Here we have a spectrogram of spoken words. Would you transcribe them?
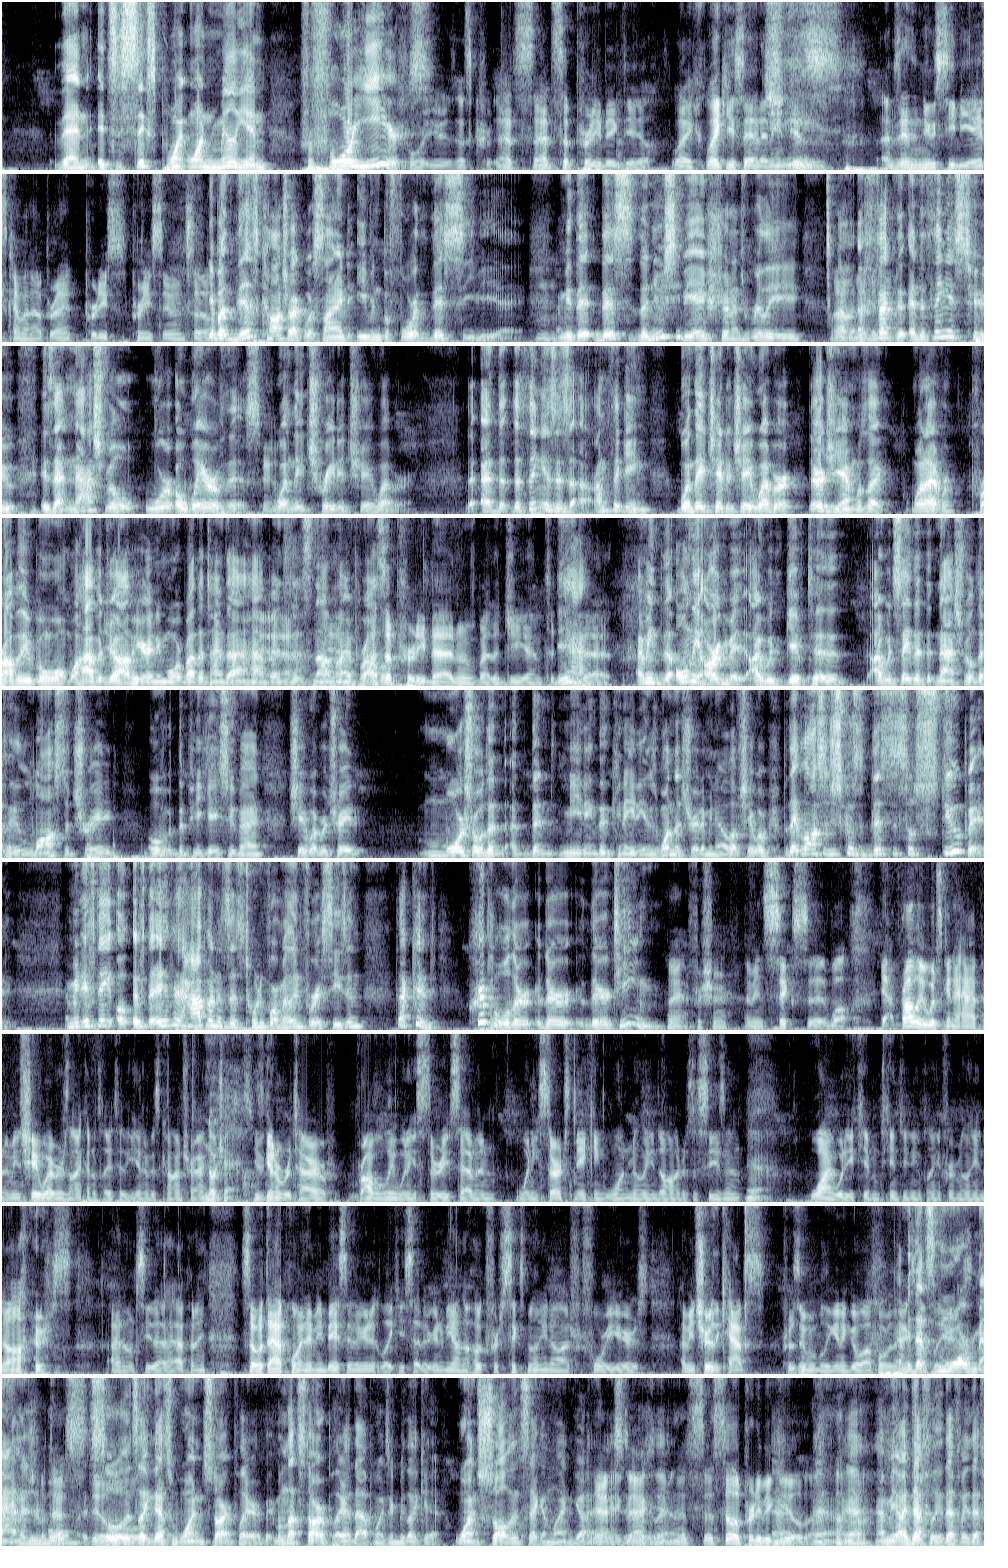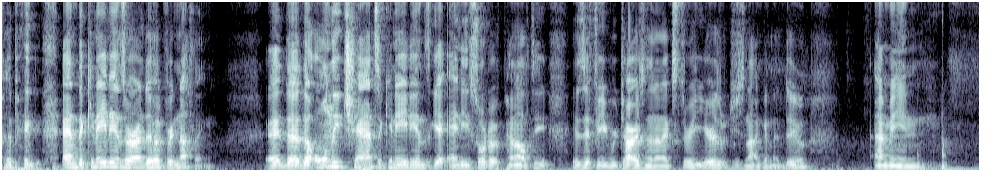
then it's 6.1 million for four years. Four years. That's cr- that's that's a pretty big deal. Like like you said, I mean, is. I mean, the new CBA is coming up right pretty pretty soon. So Yeah, but this contract was signed even before this CBA. I mean, thi- this the new CBA shouldn't really uh, affect it. And the thing is, too, is that Nashville were aware of this Yeah. when they traded Shea Weber. The, and the, the thing is, is I'm thinking when they traded Shea Weber, their GM was like, whatever, probably won't, have a job here anymore by the time that happens. Yeah, it's not yeah. my problem. That's a pretty bad move by the GM to do Yeah. that. I mean, the only argument I would give to, I would say that Nashville definitely lost the trade over the PK Subban Shea Weber trade, more so than than meaning the Canadiens won the trade. I mean, I love Shea Weber, but they lost it just because this is so stupid. I mean, if they if they, if it happened as twenty four million for a season, that could cripple their their their team. Oh, yeah, for sure. I mean, six. Uh, well, yeah, probably what's going to happen. I mean, Shea Weber's not going to play to the end of his contract. No chance. He's going to retire probably when he's 37, when he starts making one million dollars a season. Yeah. Why would he continue playing for a million dollars? I don't see that happening. So at that point, I mean, basically, they're gonna, like you said, they're going to be on the hook for six million dollars for four years. I mean, sure, the cap's presumably going to go up over the I mean, that's more years. manageable. That's it's still, it's like that's one star player, but well, not star player at that point. It's gonna be like a one solid second line guy. Yeah, basically, exactly. yeah. I mean, that's that's still a pretty big deal, though. Yeah, yeah. I mean, I definitely, definitely, definitely big. And the Canadiens are on the hook for nothing. Uh, the the only chance the Canadiens get any sort of penalty is if he retires in the next three years, which he's not going to do. I mean,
